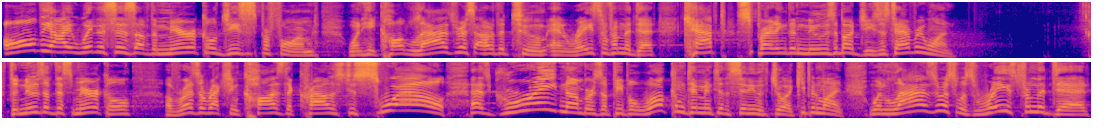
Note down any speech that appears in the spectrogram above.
All the eyewitnesses of the miracle Jesus performed when he called Lazarus out of the tomb and raised him from the dead kept spreading the news about Jesus to everyone. The news of this miracle of resurrection caused the crowds to swell as great numbers of people welcomed him into the city with joy. Keep in mind, when Lazarus was raised from the dead,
